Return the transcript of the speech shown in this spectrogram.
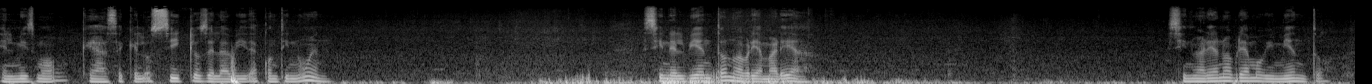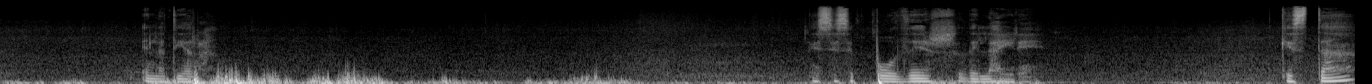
el mismo que hace que los ciclos de la vida continúen. Sin el viento no habría marea. Sin marea no habría movimiento en la tierra. Es ese poder del aire que está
